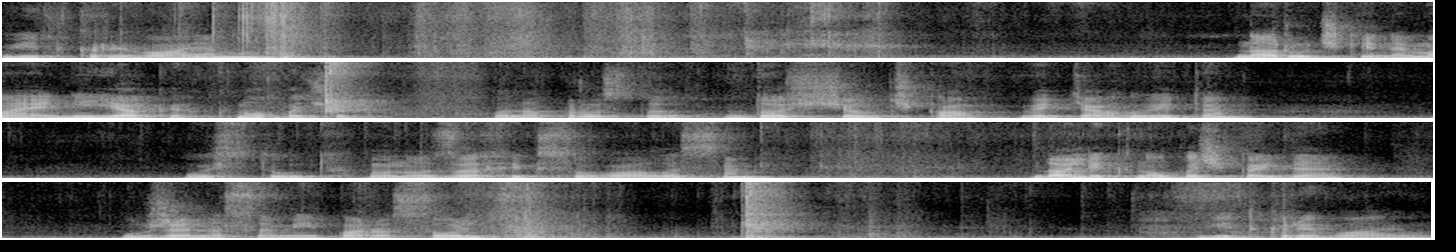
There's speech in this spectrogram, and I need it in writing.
Відкриваємо. На ручці немає ніяких кнопочок, вона просто до щелчка витягуєте. Ось тут воно зафіксувалося. Далі кнопочка йде уже на самій парасольці. Відкриваю.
